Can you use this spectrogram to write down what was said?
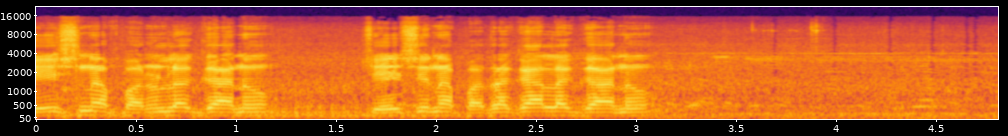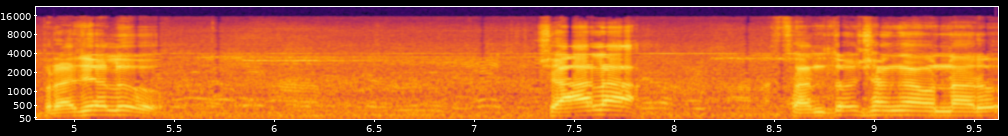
చేసిన పనులకు గాను చేసిన పథకాలకు గాను ప్రజలు చాలా సంతోషంగా ఉన్నారు.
